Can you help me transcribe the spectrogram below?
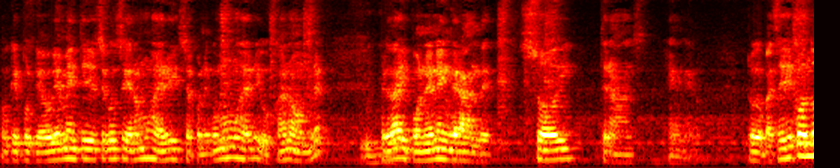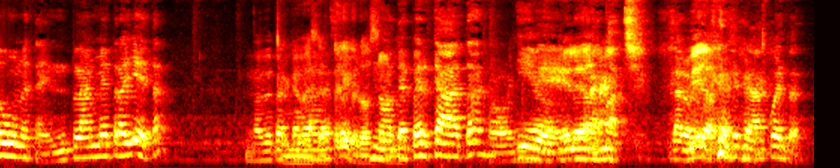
ok, porque obviamente ellos se consideran mujeres y se ponen como mujeres y buscan hombres, ¿verdad? Y ponen en grande, soy transgénero. Lo que pasa es que cuando uno está en plan metralleta, No te percatas ese de es eso. peligroso. no te percatas Coño. y ves le das match. Claro, Mira. es que te das cuenta.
